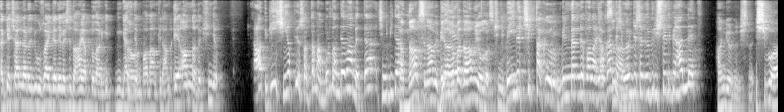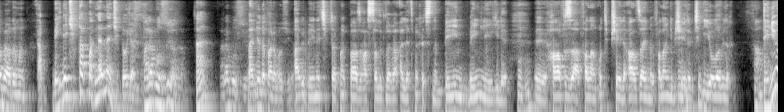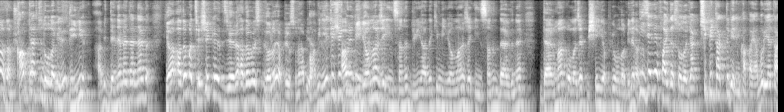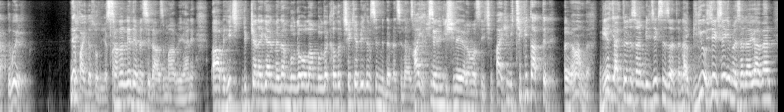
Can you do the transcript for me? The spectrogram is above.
E, geçenlerde bir uzay denemesi daha yaptılar. Gittin geldin Tamam. falan filan. E anladık. Şimdi abi bir işi yapıyorsan tamam buradan devam et de. Şimdi bir de Tam ne yapsın abi? Bir Beyine- araba daha mı yollasın? şimdi beyine çip takıyorum bilmem ne falan. Ya Taksın kardeşim abi. önce sen öbür işleri bir hallet. Hangi öbür işler? İşi bu abi adamın. Ya beyne çip takmak nereden çıktı hocam? Para bozuyor adam. Ha? Para bozuyor. Bence de para bozuyor. Abi beyine çip takmak bazı hastalıkları halletmek açısından beyin beyinle ilgili e, hafıza falan o tip şeyler Alzheimer falan gibi şeyler için iyi olabilir. Tamam. Deniyor adam şu Tam tersi de olabilir. Deniyor. Abi denemeden nerede? Ya adama teşekkür edeceğine adama lola yapıyorsun abi ya. Abi niye teşekkür abi edeyim milyonlarca insanın dünyadaki milyonlarca insanın derdine derman olacak bir şey yapıyor olabilir adam. Bize ne faydası olacak? Çipi taktı benim kafaya. Buraya taktı. Buyurun. Ne faydası olacak? bana? Sana ne demesi lazım abi yani? Abi hiç dükkana gelmeden burada olan burada kalır çekebilirsin mi demesi lazım? Hayır, şimdi- Senin işine yaraması için. Hayır şimdi çipi taktık. Evet. Tamam mı? Niye geldi- taktığını sen bileceksin zaten. Hayır, ha. biliyorum. Diyeceksin ki mesela ya ben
